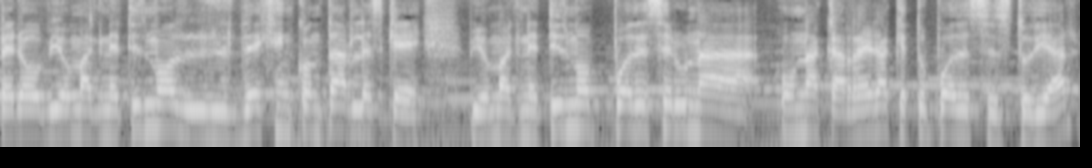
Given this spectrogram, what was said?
Pero biomagnetismo, dejen contarles que biomagnetismo puede ser una, una carrera que tú puedes estudiar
